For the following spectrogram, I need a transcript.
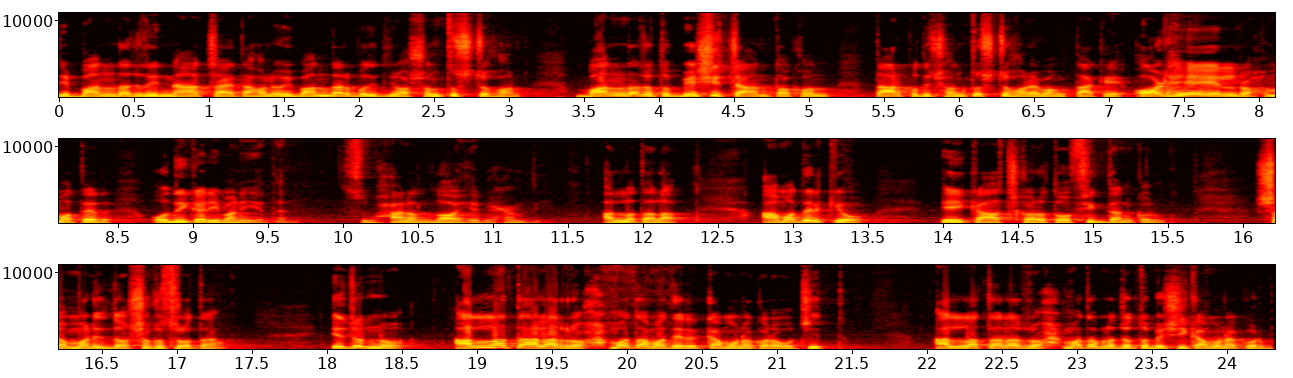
যে বান্দা যদি না চায় তাহলে ওই বান্দার প্রতি তিনি অসন্তুষ্ট হন। বান্দা যত বেশি চান তখন তার প্রতি সন্তুষ্ট হন এবং তাকে অঢেল রহমতের অধিকারী বানিয়ে দেন। সুবহান আল্লাহ আল্লাহ তালা আমাদেরকেও এই কাজ করা তৌফিক দান করুক। সম্মানিত দর্শক শ্রোতা, এজন্য আল্লাহ তালার রহমত আমাদের কামনা করা উচিত। আল্লাহ তালার রহমত আমরা যত বেশি কামনা করব,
